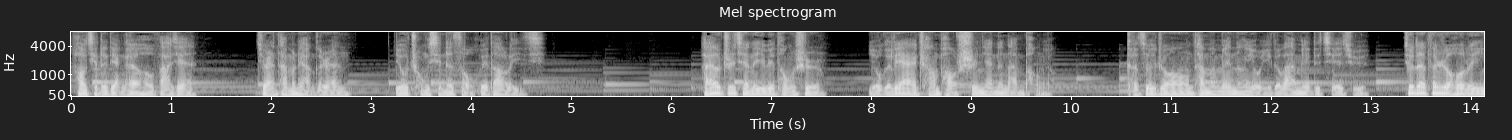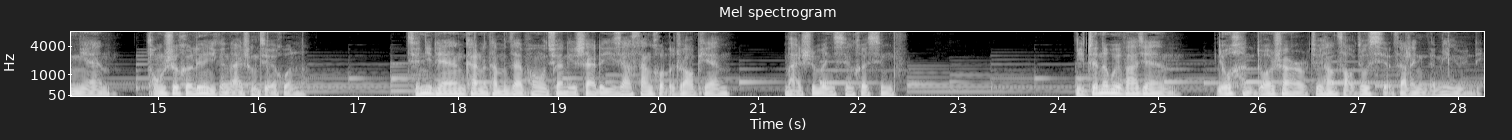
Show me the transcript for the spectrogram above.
好奇的点开后发现，居然他们两个人又重新的走回到了一起。还有之前的一位同事，有个恋爱长跑十年的男朋友，可最终他们没能有一个完美的结局。就在分手后的一年。同事和另一个男生结婚了。前几天看着他们在朋友圈里晒着一家三口的照片，满是温馨和幸福。你真的会发现，有很多事儿就像早就写在了你的命运里。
